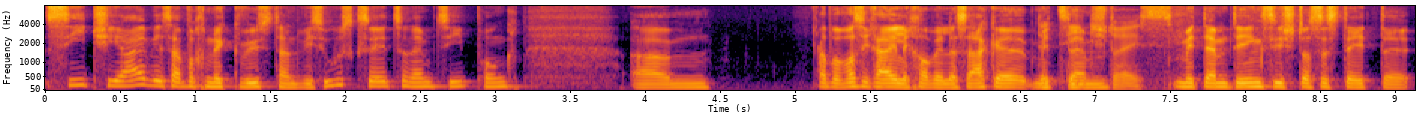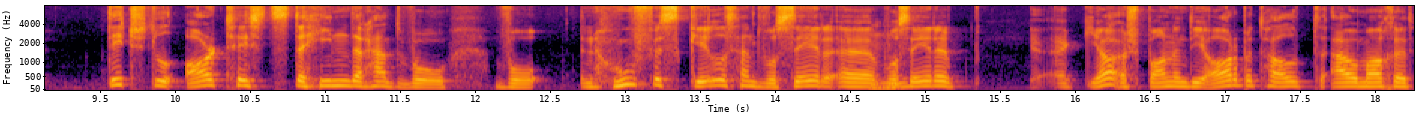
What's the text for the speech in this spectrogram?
CGI, weil sie einfach nicht gewusst haben, wie es aussieht zu dem Zeitpunkt. Ähm, aber was ich eigentlich auch will sagen mit dem, mit dem Ding ist, dass es dort äh, Digital Artists dahinter hat, wo, wo einen Haufen Skills haben, wo sehr, äh, mhm. wo sehr ja, eine spannende Arbeit halt auch machen.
